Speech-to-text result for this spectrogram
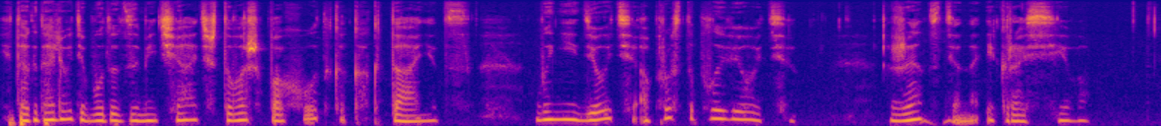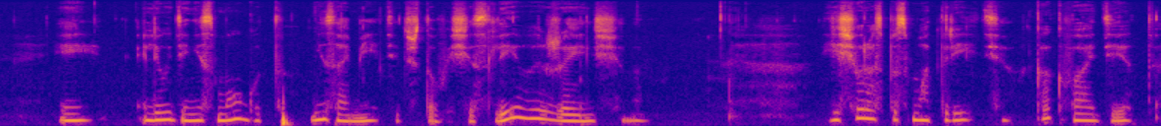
И тогда люди будут замечать, что ваша походка как танец, вы не идете, а просто плывете. Женственно и красиво. И люди не смогут не заметить, что вы счастливая женщина. Еще раз посмотрите, как вы одеты.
